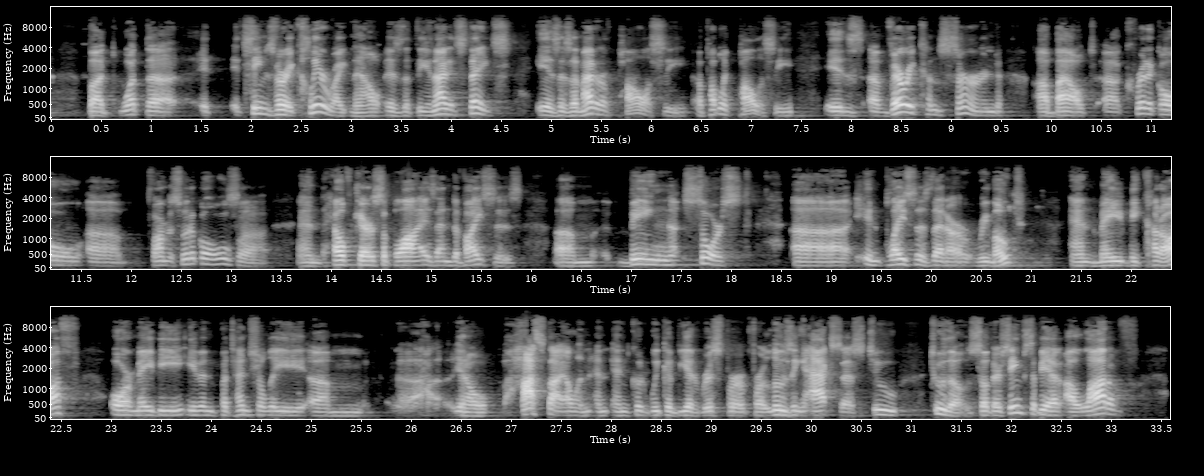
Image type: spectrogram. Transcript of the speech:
But what the it, it seems very clear right now is that the United States is, as a matter of policy, a public policy, is uh, very concerned about uh, critical uh, pharmaceuticals uh, and healthcare supplies and devices um, being sourced uh, in places that are remote and may be cut off or maybe even potentially um, uh, you know hostile and, and, and could we could be at risk for, for losing access to to those. So there seems to be a, a lot of,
